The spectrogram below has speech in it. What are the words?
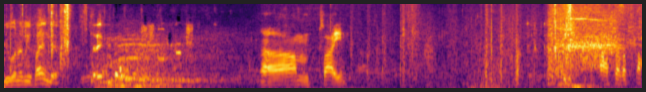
You gonna be fine there? Um, trying. Ah, I got stuck.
